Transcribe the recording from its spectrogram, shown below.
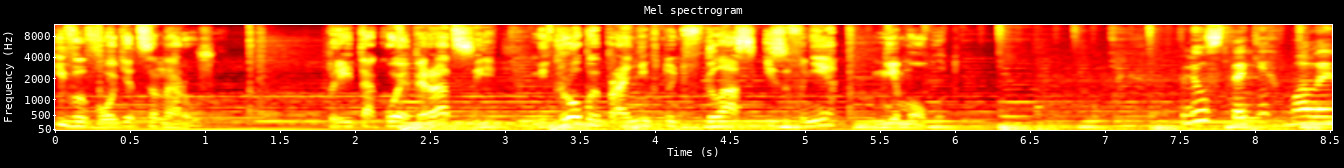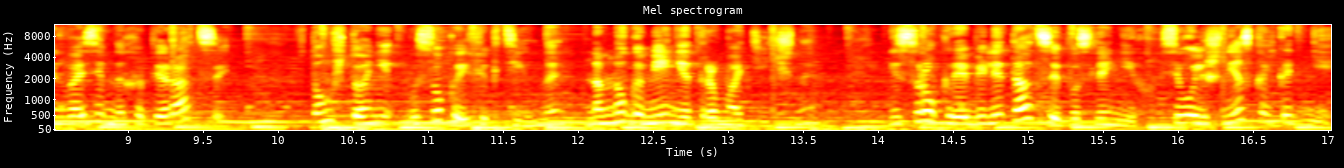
и выводится наружу. При такой операции микробы проникнуть в глаз извне не могут. Плюс таких малоинвазивных операций в том, что они высокоэффективны, намного менее травматичны, и срок реабилитации после них всего лишь несколько дней.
